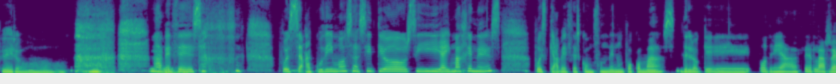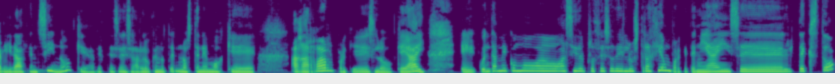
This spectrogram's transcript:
pero a veces pues acudimos a sitios y a imágenes pues que a veces confunden un poco más de lo que podría hacer la realidad en sí, ¿no? Que a veces es a lo que nos tenemos que agarrar porque es lo que hay. Eh, cuéntame cómo ha sido el proceso de ilustración porque teníais el texto,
